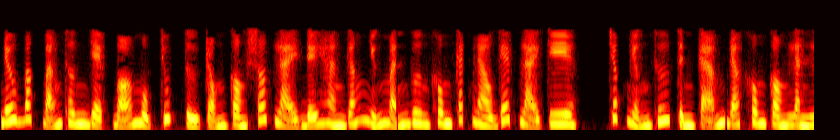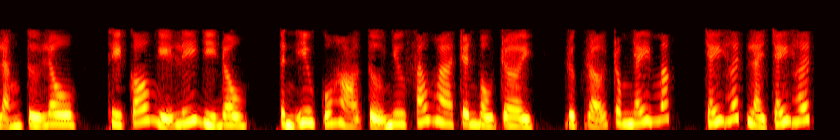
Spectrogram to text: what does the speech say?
nếu bắt bản thân dẹp bỏ một chút tự trọng còn sót lại để hàn gắn những mảnh gương không cách nào ghép lại kia, chấp nhận thứ tình cảm đã không còn lành lặn từ lâu, thì có nghĩa lý gì đâu, tình yêu của họ tự như pháo hoa trên bầu trời, rực rỡ trong nháy mắt, cháy hết là cháy hết,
